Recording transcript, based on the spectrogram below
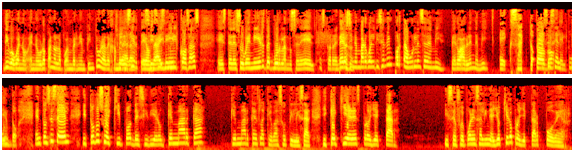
Digo, bueno, en Europa no lo pueden ver ni en pintura, déjame Claro. decirte. O Sí, sea, sí, hay sí. mil cosas este, de souvenirs de, burlándose de él. Es correcto. Pero sin embargo, él dice, no importa, búrlense de mí, pero hablen de mí. Exacto, Todo ese es el, el punto. tiempo. Entonces él y todo su equipo decidieron qué marca, qué marca es la que vas a utilizar y qué quieres proyectar. Y se fue por esa línea. Yo quiero proyectar poder,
